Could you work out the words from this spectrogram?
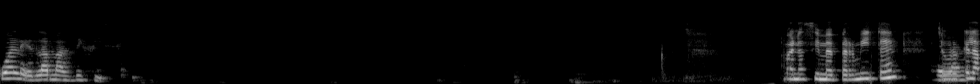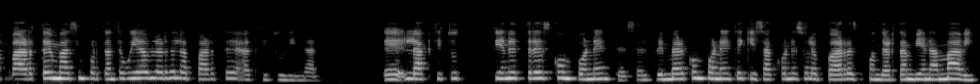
¿Cuál es la más difícil? Bueno, si me permiten, yo creo que la parte más importante, voy a hablar de la parte actitudinal. Eh, la actitud tiene tres componentes. El primer componente, quizá con eso le pueda responder también a Mavi.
